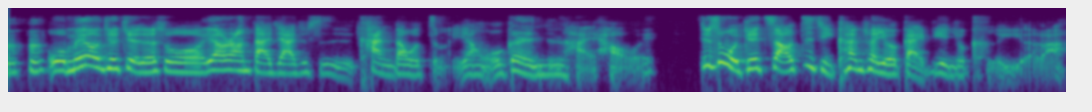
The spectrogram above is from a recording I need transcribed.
我没有就觉得说要让大家就是看到我怎么样，我个人真的还好哎，就是我觉得只要自己看出来有改变就可以了啦。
